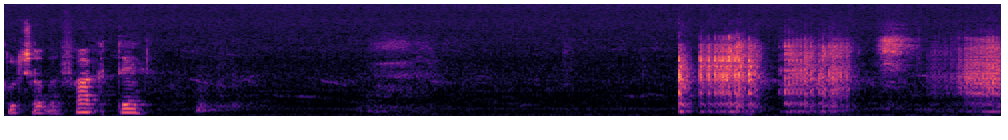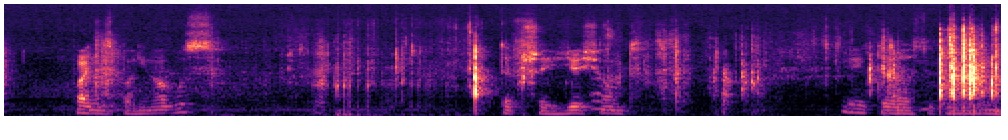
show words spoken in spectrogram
Kluczowe fakty. Fajny spalinowóz. T60. I teraz tutaj mamy.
